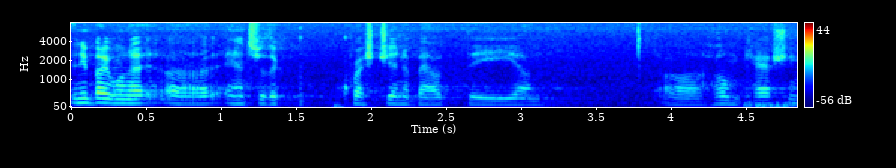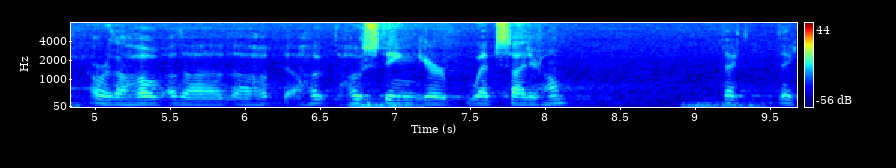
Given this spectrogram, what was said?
Anybody want to uh, answer the question about the um, uh, home caching or the, ho the, the ho hosting your website at home? That, that,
